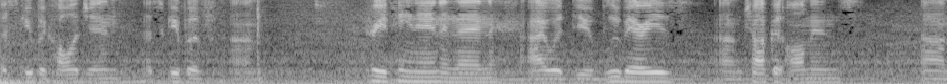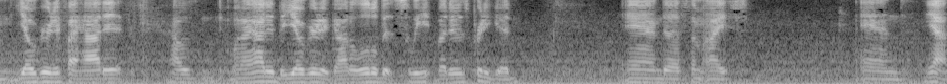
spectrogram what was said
a scoop of collagen, a scoop of um, creatine in, and then I would do blueberries, um, chocolate almonds, um, yogurt if I had it. I was when I added the yogurt, it got a little bit sweet, but it was pretty good, and uh, some ice. And yeah,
